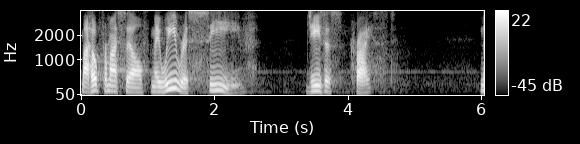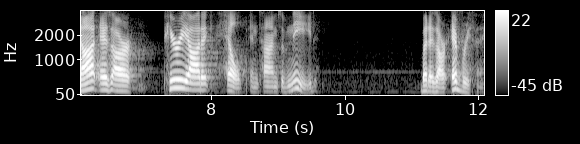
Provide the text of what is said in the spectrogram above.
my hope for myself, may we receive Jesus Christ, not as our periodic help in times of need, but as our everything,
